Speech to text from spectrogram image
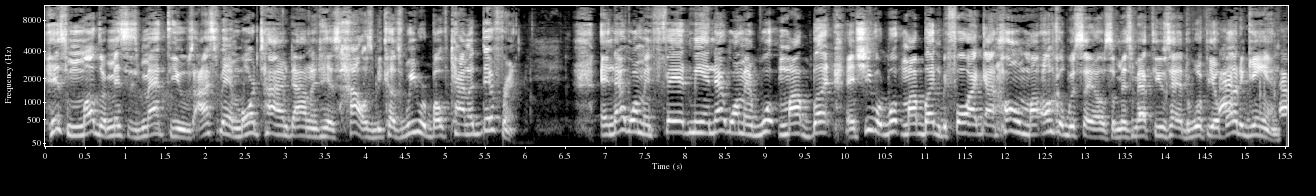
His mother, Mrs. Matthews, I spent more time down at his house because we were both kind of different. And that woman fed me, and that woman whooped my butt, and she would whoop my butt. And before I got home, my uncle would say, Oh, so Miss Matthews had to whoop your butt again.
